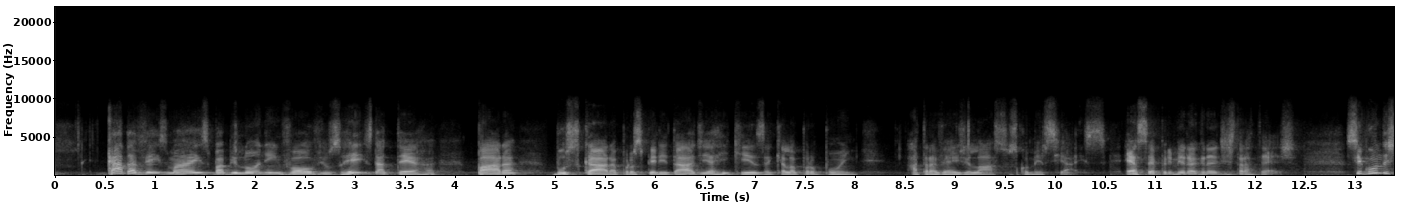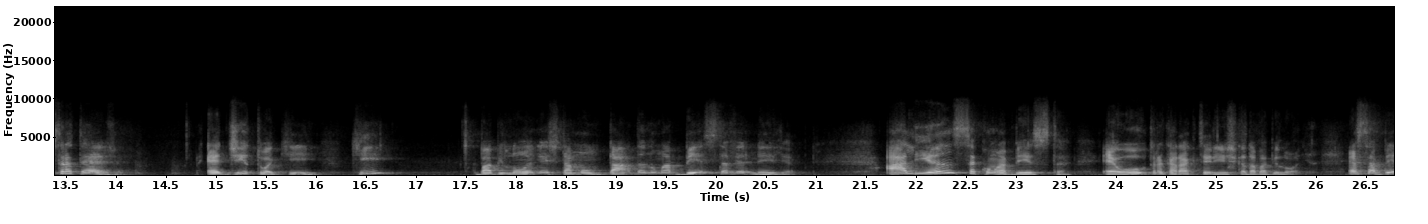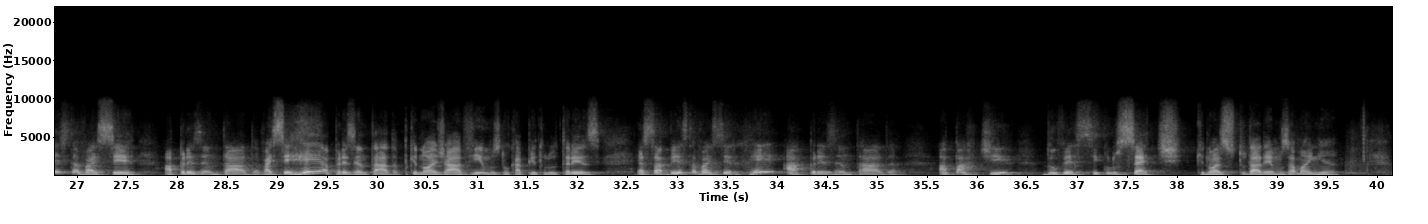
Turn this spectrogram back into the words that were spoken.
cada vez mais Babilônia envolve os reis da terra para buscar a prosperidade e a riqueza que ela propõe através de laços comerciais. Essa é a primeira grande estratégia. Segunda estratégia, é dito aqui que Babilônia está montada numa besta vermelha. A aliança com a besta é outra característica da Babilônia. Essa besta vai ser apresentada, vai ser reapresentada, porque nós já a vimos no capítulo 13, essa besta vai ser reapresentada a partir do versículo 7, que nós estudaremos amanhã.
